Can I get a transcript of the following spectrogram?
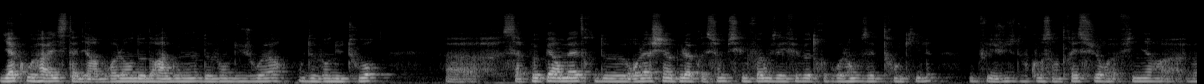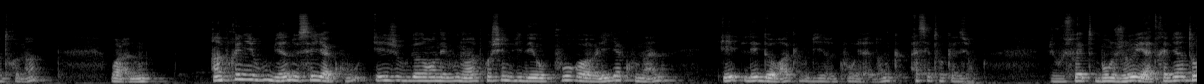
Yaku High, c'est-à-dire brelan de dragon devant du joueur ou devant du tour, ça peut permettre de relâcher un peu la pression, puisqu'une fois que vous avez fait votre brelan, vous êtes tranquille. Vous pouvez juste vous concentrer sur finir votre main. Voilà, donc Imprégnez-vous bien de ces Yaku et je vous donne rendez-vous dans la prochaine vidéo pour euh, les Yakuman et les Dora que vous découvrirez donc à cette occasion. Je vous souhaite bon jeu et à très bientôt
